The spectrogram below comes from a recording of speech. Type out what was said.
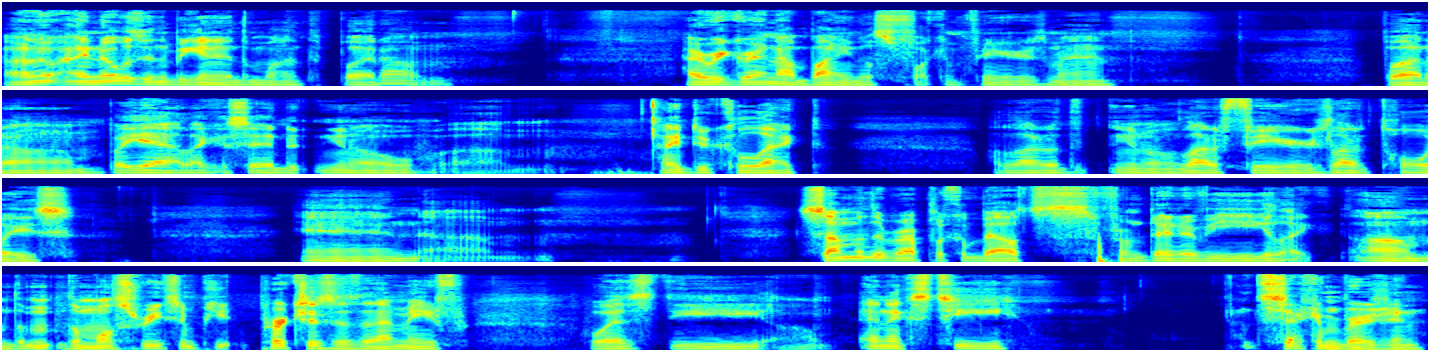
I know. I know it was in the beginning of the month, but um, I regret not buying those fucking figures, man. But um, but yeah, like I said, you know, um, I do collect a lot of you know a lot of figures, a lot of toys and um, some of the replica belts from WWE, like um, the the most recent p- purchases that I made was the um, NXT second version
